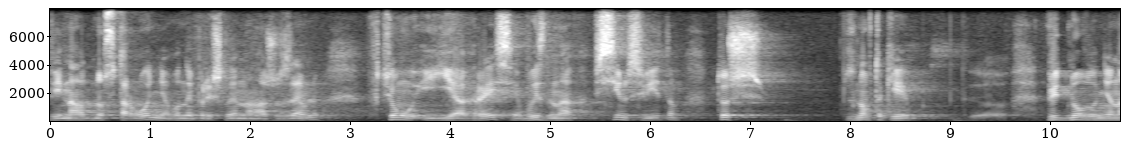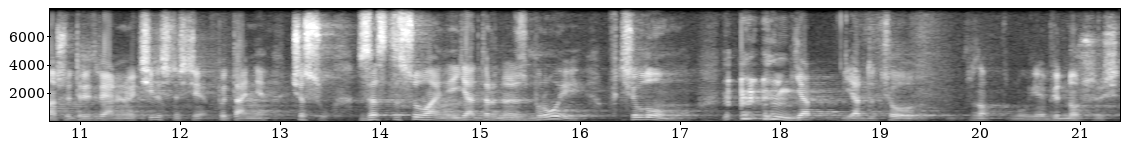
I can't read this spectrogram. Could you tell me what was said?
війна одностороння, вони прийшли на нашу землю. В цьому і є агресія, визнана всім світом. Тож знов таки е, відновлення нашої територіальної цілісності питання часу. Застосування ядерної зброї в цілому, я, я до цього ну, я відношусь.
